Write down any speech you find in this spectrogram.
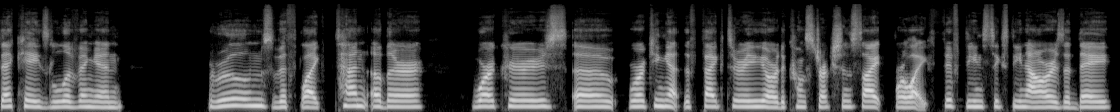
decades living in rooms with like 10 other workers uh, working at the factory or the construction site for like 15, 16 hours a day.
